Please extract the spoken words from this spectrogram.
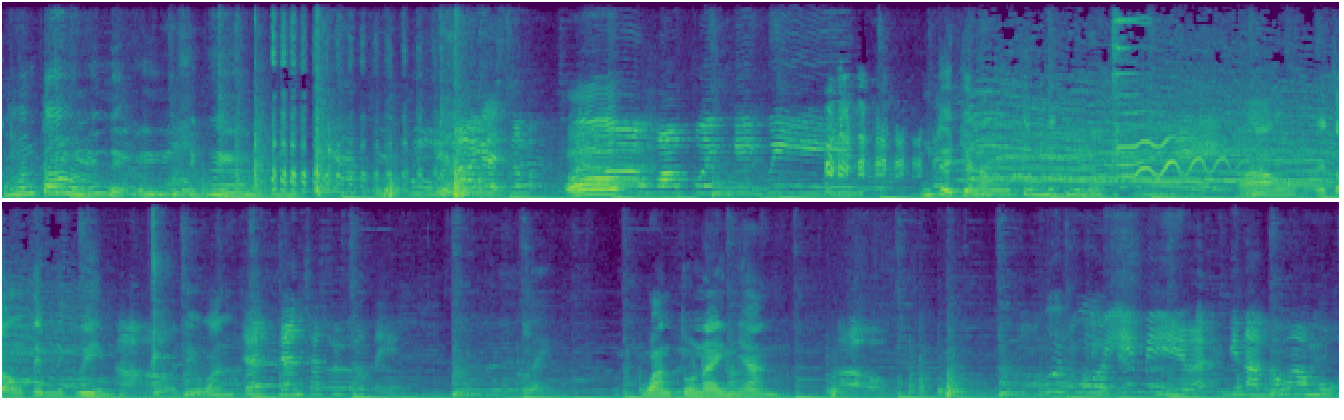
Tahan-tahan yun eh. eh. Sige. Ah, yes, naman. Hindi, dyan ang team ni Gwyn ah. Okay. Ah, oh, ito ang team ni Gwyn. Oo. Oh, di 1 Diyan, diyan siya susut eh. 1 to 9 yan. Oo. Uy, Emir, anong ginagawa mo?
